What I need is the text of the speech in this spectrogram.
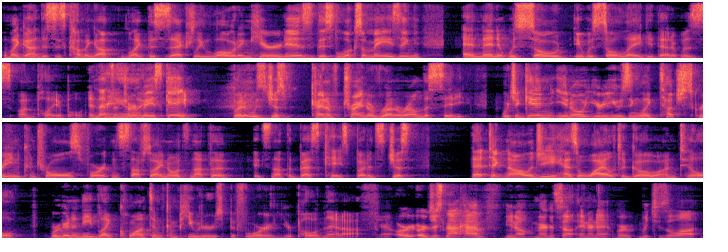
"Oh my god, this is coming up! Like this is actually loading. Here it is. This looks amazing." And then it was so it was so laggy that it was unplayable. And that's Really? a turn-based game, but it was just kind of trying to run around the city. Which again, you know, you're using like touchscreen controls for it and stuff. So I know it's not the it's not the best case, but it's just that technology has a while to go until we're going to need like quantum computers before you're pulling that off. Yeah, or, or just not have you know American style internet, where, which is a lot,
